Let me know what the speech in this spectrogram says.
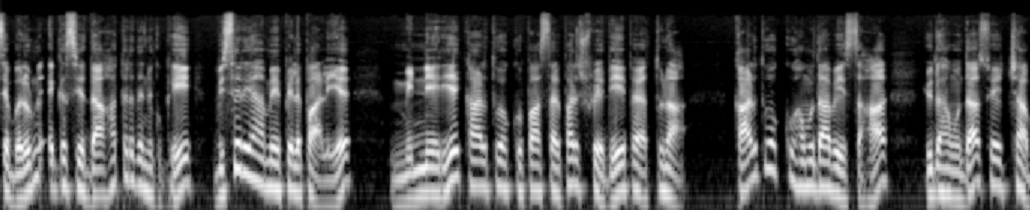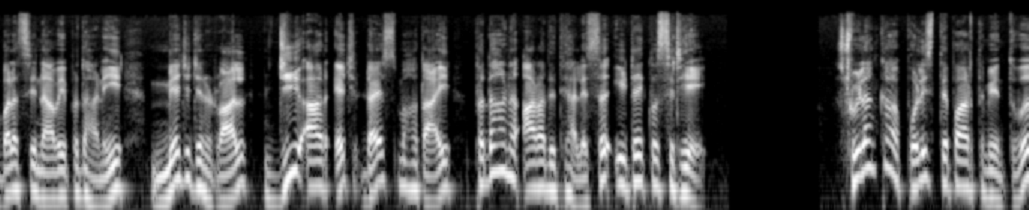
සෙබළුන් එකසිය දාහතර දෙනෙකුගේ විසරයාමේ පෙළපාලිය මින්නේරිය කාලතුවක්කු පාසල් පරිශ්වේදී පැවැත්වුණා. කාලතුවක්කු හමුදාවේ සහ යුද හමුදා ස්වේච්ඡා බලසේනාවේ ප්‍රධානී මේජර් ජෙනරාල් GRH ඩයස් මහතායි ප්‍රධාන ආරාධිතයා ලෙස ඊට එක්ව සිටියේ. ශ්‍රී ලංකා පොලිස් දෙපාර්තමේන්තුව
